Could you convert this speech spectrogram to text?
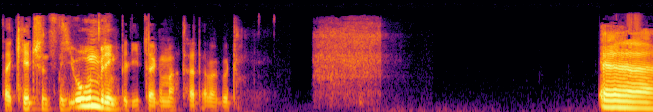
bei Kitchens nicht unbedingt beliebter gemacht hat, aber gut. Äh,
